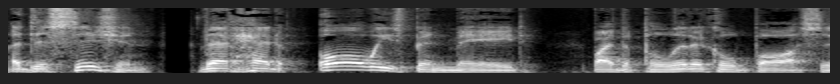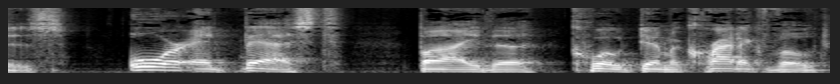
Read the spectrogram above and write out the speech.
a decision that had always been made by the political bosses, or at best, by the quote democratic vote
